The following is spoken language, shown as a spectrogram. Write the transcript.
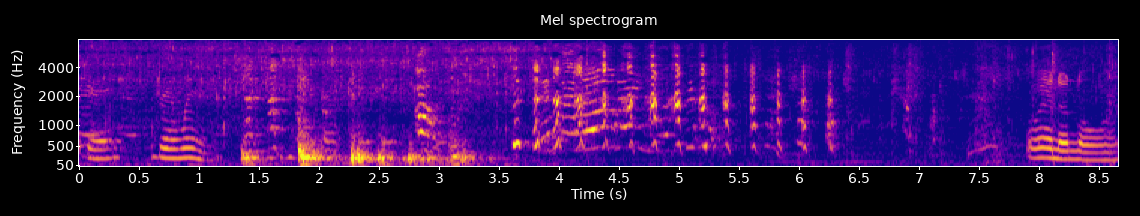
okay then when when no no one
